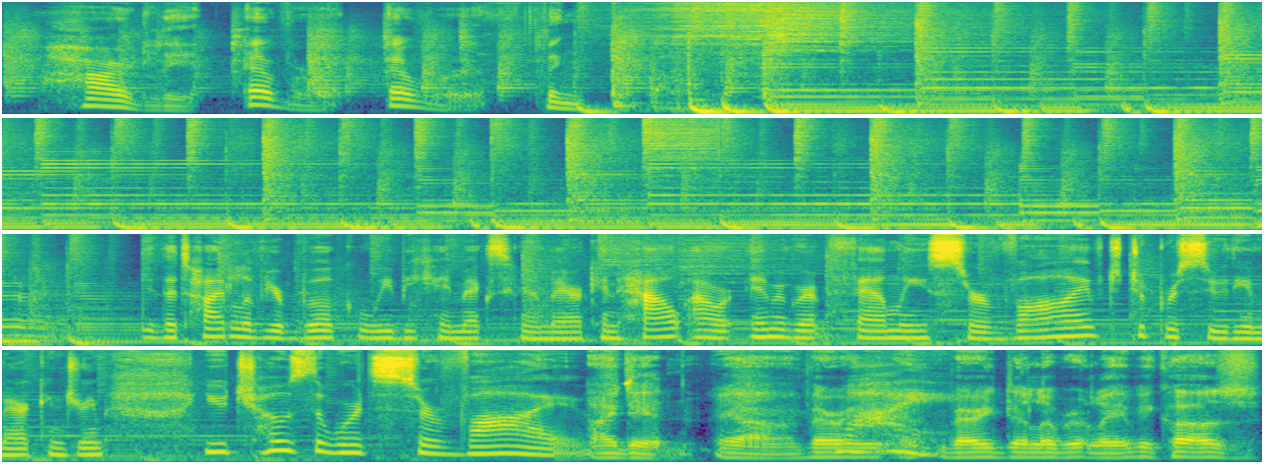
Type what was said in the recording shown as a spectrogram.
hardly ever ever think the title of your book, We Became Mexican American How Our Immigrant Family Survived to Pursue the American Dream. You chose the word survive. I did, yeah, very, Why? very deliberately because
